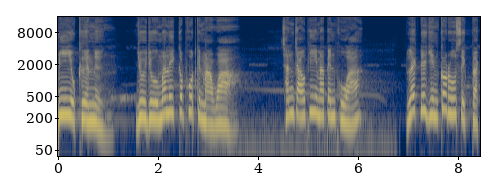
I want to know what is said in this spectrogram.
มีอยู่คืนหนึ่ง อยู่ๆมะลิก็พูดขึ้นมาว่า ฉันเจ้าพี่มาเป็นผัว เล็กได้ยินก็รู้สึกแปลก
